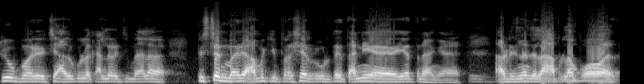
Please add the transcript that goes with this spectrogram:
டியூப் மாதிரி வச்சு அதுக்குள்ளே கல்லை வச்சு மேலே பிஸ்டன் மாதிரி அமுக்கி ப்ரெஷர் கொடுத்து தண்ணியை ஏற்றுனாங்க. அப்படின்லாம் சொல்ல அப்படிலாம் போகாது.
